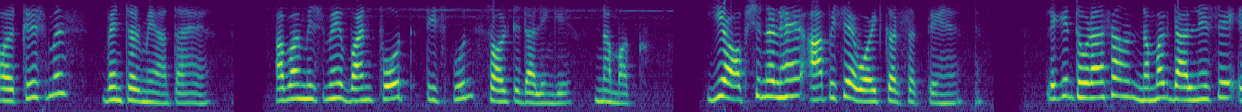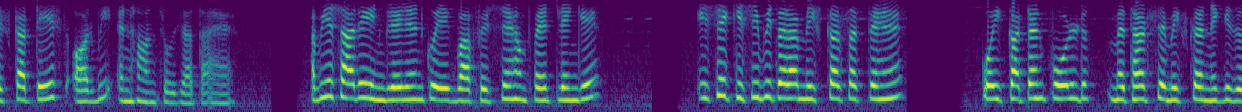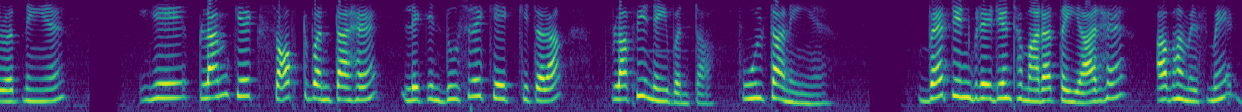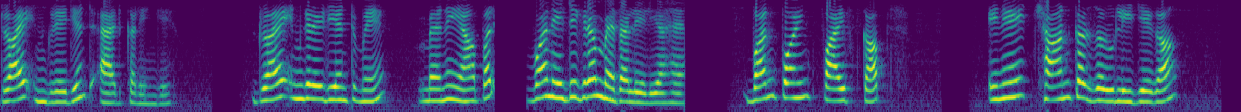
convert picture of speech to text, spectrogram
और क्रिसमस विंटर में आता है। अब हम इसमें वन फोर्थ टीस्पून सॉल्ट डालेंगे, नमक। ये ऑप्शनल है, आप इसे अवॉइड कर सकते हैं। लेकिन थोड़ा सा नमक डालने से इसका टेस्ट और भी इन्हांस हो जाता है। अब ये सारे इंग्रेडिएंट को एक बार फिर से हम फेंट लेंगे। इसे किसी भी तरह मिक्स कर सकते हैं। कोई कट एंड फोल्ड मेथड से मिक्स करने की ज़रूरत नहीं है। ये प्लम केक सॉफ्ट बनता है, लेकिन दूसरे केक की तरह फ्लफ़ी नहीं बनता, फूलता नहीं है। वेट इंग्रेडिएंट हमारा तैयार है। अब हम इसमें ड्राई इंग्रेडिएंट ऐड करेंगे। ड्राई इंग्रेडिएंट में मैंने यहाँ पर 180 ग्राम मैदा ले लिया है। 1.5 कप्स। इन्हें छान कर ज़रूर लीजिएगा।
